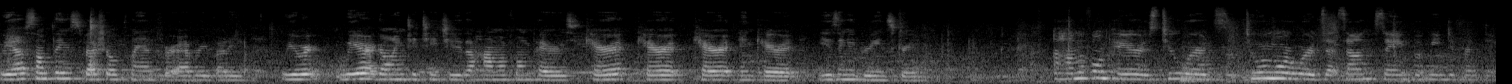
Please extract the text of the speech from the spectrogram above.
We have something special planned for everybody. We, were, we are going to teach you the homophone pairs carrot, carrot, carrot, and carrot using a green screen. A homophone pair is two words, two or more words that sound the same but mean different things.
